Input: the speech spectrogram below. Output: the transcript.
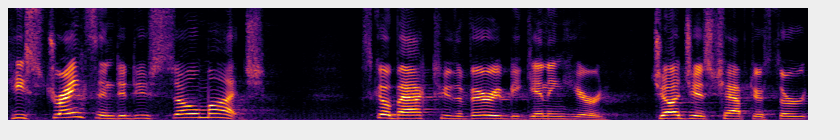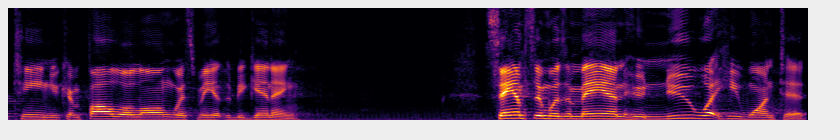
he's strengthened to do so much. Let's go back to the very beginning here Judges chapter 13. You can follow along with me at the beginning. Samson was a man who knew what he wanted,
